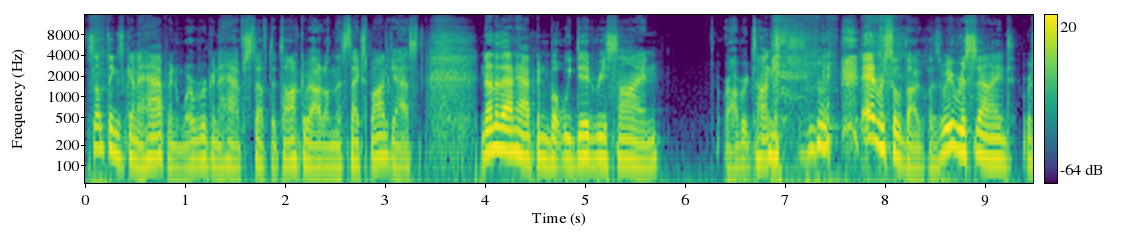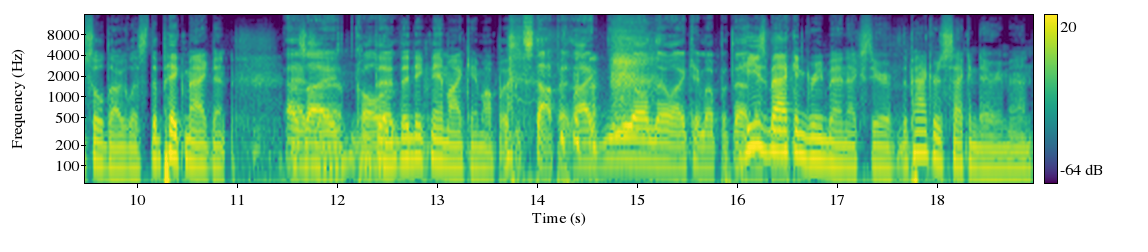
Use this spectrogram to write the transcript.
Something's going to happen where we're going to have stuff to talk about on this next podcast. None of that happened, but we did re-sign Robert Tonyan and Rasul Douglas. We resigned Rasul Douglas, the pick magnet, As I uh, call the him. the nickname I came up with. Stop it. I we all know I came up with that. He's nickname. back in Green Bay next year. The Packers secondary, man.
